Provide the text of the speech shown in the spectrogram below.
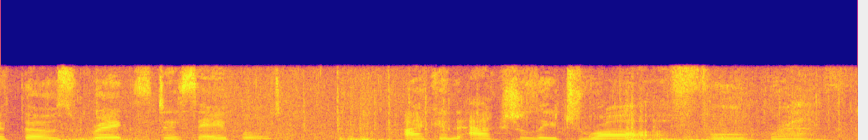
With those rigs disabled, I can actually draw a full breath.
